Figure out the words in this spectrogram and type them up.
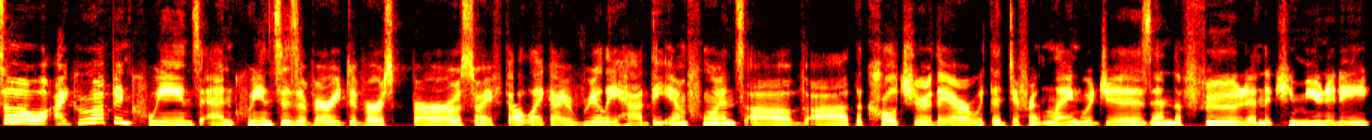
So I grew up in Queens, and Queens is a very diverse borough. So I felt like I really had the influence of uh, the culture there with the different languages and the food and the community,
